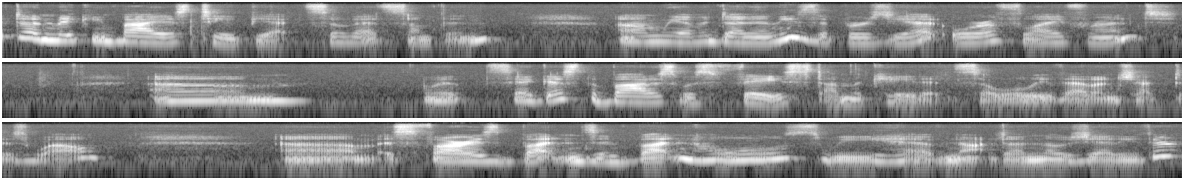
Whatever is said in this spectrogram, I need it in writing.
Haven't done making bias tape yet, so that's something. Um, we haven't done any zippers yet or a fly front. Um, let's see, I guess the bodice was faced on the cadence, so we'll leave that unchecked as well. Um, as far as buttons and buttonholes, we have not done those yet either.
